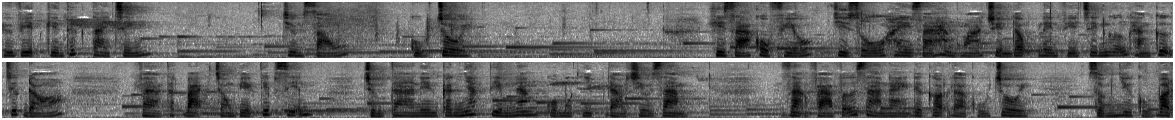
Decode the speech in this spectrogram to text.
Thư viện Kiến thức Tài chính. Chương 6 Cú trồi Khi giá cổ phiếu, chỉ số hay giá hàng hóa chuyển động lên phía trên ngưỡng kháng cự trước đó và thất bại trong việc tiếp diễn chúng ta nên cân nhắc tiềm năng của một nhịp đảo chiều giảm. Dạng phá vỡ giả này được gọi là cú trồi giống như cú bật,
